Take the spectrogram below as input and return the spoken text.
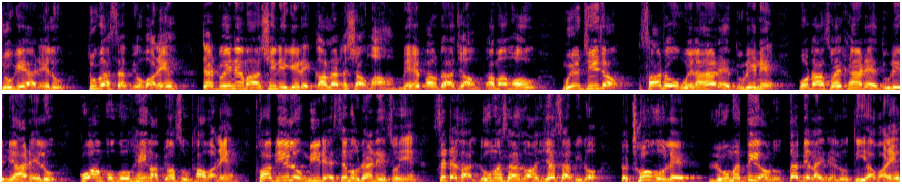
ကြိုခဲ့ရတယ်လို့သူကဆက်ပြောပါတယ်တက်တွင်းထဲမှာရှိနေခဲ့တဲ့ကာလာတစ်လျှောက်မှာမဲပေါက်တာကြောင့်ဒါမှမဟုတ်ငွေကြေးကြောင့်အစားထိုးဝင်လာရတဲ့သူတွေနဲ့ပေါ်တာဆွဲခံရတဲ့သူတွေများတယ်လို့ကိုအောင်ကိုကိုဟင်းကပြောဆိုထားပါတယ်ထွာပြေးလို့မိတဲ့စစ်မှုထမ်းတွေဆိုရင်စစ်တပ်ကလူမဆန်းစွာရက်ဆက်ပြီးတော့တချို့ကိုလည်းလူမသိအောင်လို့တပ်ပစ်လိုက်တယ်လို့သိရပါတယ်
